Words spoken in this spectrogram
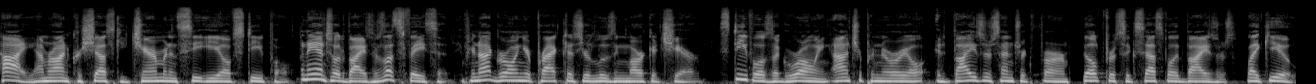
Hi, I'm Ron Kraszewski, Chairman and CEO of Stifel. Financial advisors, let's face it, if you're not growing your practice, you're losing market share. Stifel is a growing, entrepreneurial, advisor centric firm built for successful advisors like you.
